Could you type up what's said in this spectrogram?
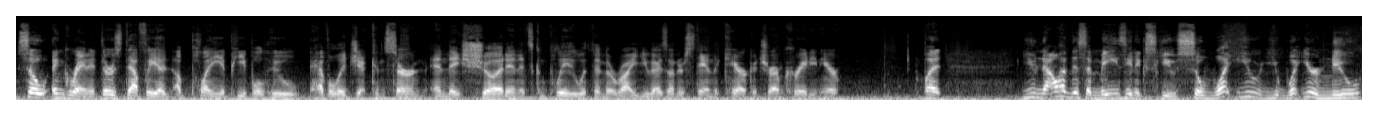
So, and granted, there's definitely a, a, plenty of people who have a legit concern, and they should, and it's completely within their right. You guys understand the caricature I'm creating here. But you now have this amazing excuse. So what you, you what your new,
